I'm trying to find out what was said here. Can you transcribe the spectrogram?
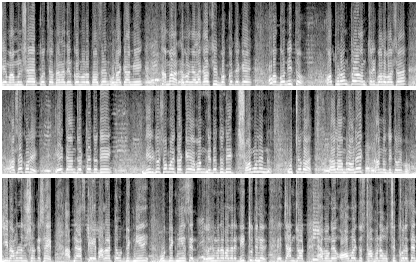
যে মামুন সাহেব কোচা থানাধীন কর্মরত আছেন ওনাকে আমি আমার এবং এলাকাবাসীর পক্ষ থেকে অগণিত অপুরন্ত আন্তরিক ভালোবাসা। আশা করি এই যানজটটা যদি দীর্ঘ সময় থাকে এবং এটা যদি সমূলে উচ্ছেদ হয় তাহলে আমরা অনেক আনন্দিত হইব। জি মামুনুর রশিদ সরকার সাহেব আপনি আজকে ভালো একটা উদ্যোগ নিয়ে উদ্যোগ নিয়েছেন। রহিমানা বাজারে নিত্যদিনের এই যানজট এবং এই অবৈধ স্থাপনা উচ্ছেদ করেছেন।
